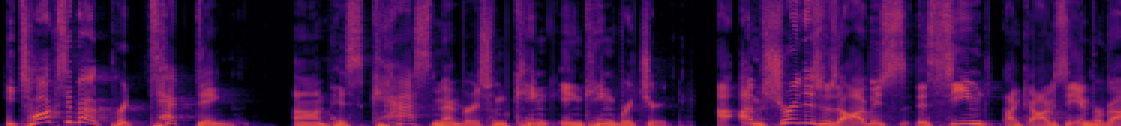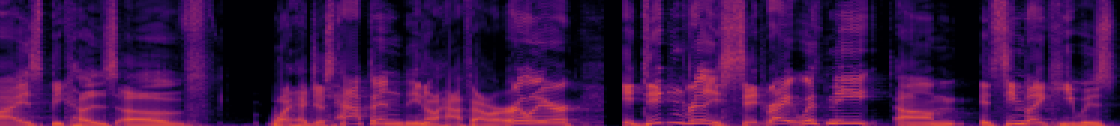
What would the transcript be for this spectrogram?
He talks about protecting um, his cast members from King in King Richard. I- I'm sure this was obvious. This seemed like obviously improvised because of what had just happened. You know, a half hour earlier. It didn't really sit right with me. Um, it seemed like he was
